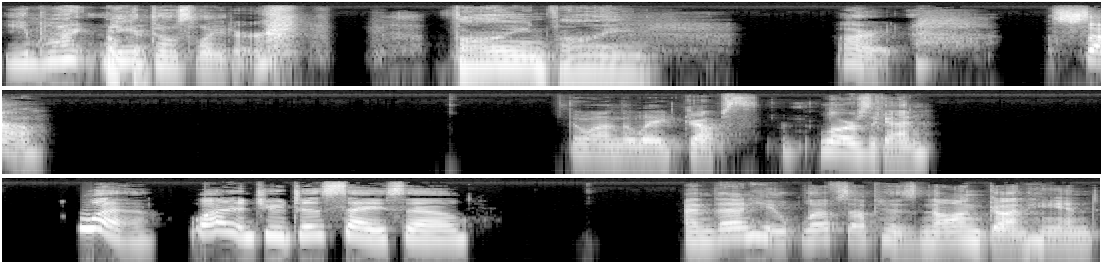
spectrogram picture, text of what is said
you might need Okay. those later. Fine, fine. All right. So the one on the way drops lowers the gun, Well, why didn't you just say so? and then he lifts up his non-gun hand.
